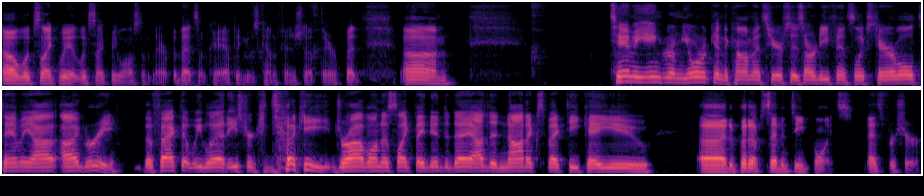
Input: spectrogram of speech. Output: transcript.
Oh, looks like we it looks like we lost him there, but that's okay. I think it was kind of finished up there. But um Tammy Ingram York in the comments here says our defense looks terrible. Tammy, I, I agree. The fact that we let Eastern Kentucky drive on us like they did today, I did not expect EKU uh, to put up 17 points. That's for sure.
